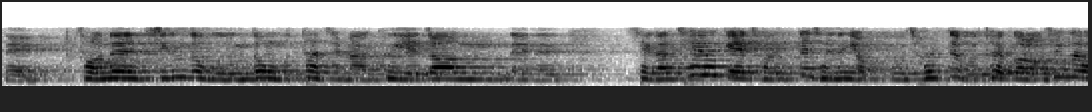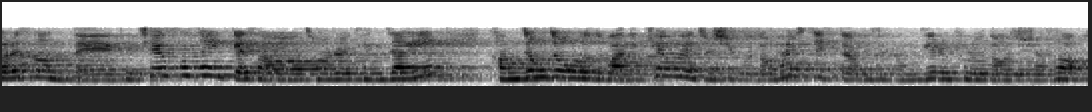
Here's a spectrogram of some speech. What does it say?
네. 저는 지금도 뭐 운동 못하지만 그 예전에는 제가 체육에 절대 재능이 없고 절대 못할 거라고 생각을 했었는데 그 체육 선생님께서 저를 굉장히 감정적으로도 많이 케어해 주시고 너할수 있다고 해서 용기를 불어넣어 주셔서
